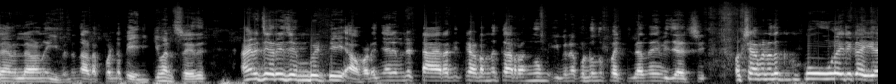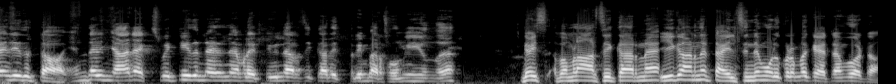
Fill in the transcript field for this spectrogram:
ലെവലാണ് ഇവന്റെ നടപ്പുണ്ടപ്പോ എനിക്ക് മനസ്സിലായത് അങ്ങനെ ചെറിയ ജമ്പ് കിട്ടി. അവിടെ ഞാൻ ഇവന്റെ ടയറൊക്കെ കിടന്ന് കറങ്ങും. ഇവനെ കൊണ്ടൊന്നും പറ്റില്ല എന്ന് ഞാൻ വിചാരിച്ചു. പക്ഷെ അവനതൊക്കെ കൂളായിട്ട് കൈകാര്യം ചെയ്തിട്ടാ. എന്തായാലും ഞാൻ എക്സ്പെക്ട് ചെയ്തിട്ടുണ്ടായിരുന്നില്ല നമ്മളെ എട്ടുവിൽ ആർ കാർ ഇത്രയും പെർഫോം ചെയ്യുന്നത്. ഗൈസ് അപ്പൊ നമ്മൾ ആർ കാറിനെ ഈ കാണുന്ന ടൈൽസിന്റെ മുകളിൽ കൂടെ നമ്മൾ കയറ്റാൻ പോകട്ടോ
